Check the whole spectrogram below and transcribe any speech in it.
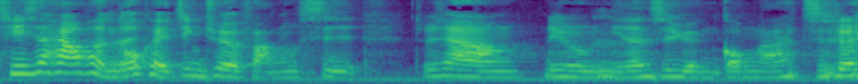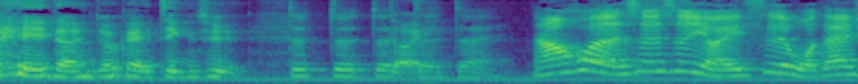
其实还有很多可以进去的方式，对就像例如你认识员工啊之类的，嗯、你就可以进去。对对对对对。然后或者是是有一次我在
